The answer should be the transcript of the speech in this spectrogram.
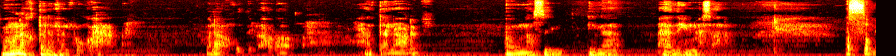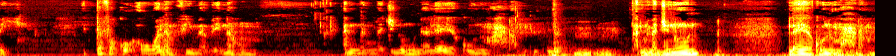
فهنا اختلف الفقهاء ونأخذ الآراء حتى نعرف أو نصل إلى هذه المسألة الصبي. اتفقوا أولا فيما بينهم أن المجنون لا يكون محرم. المجنون لا يكون محرم.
